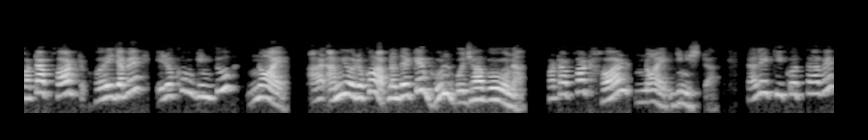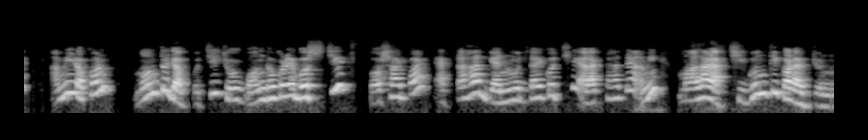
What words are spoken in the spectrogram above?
ফটাফট হয়ে যাবে এরকম কিন্তু নয়, আর আমি ওরকম আপনাদেরকে ভুল বোঝাবও না, ফটাফট হওয়ার নয় জিনিসটা, তাহলে কি করতে হবে? আমি যখন মন্ত্র জপ করছি, চোখ বন্ধ করে বসছি বসার পর একটা হাত জ্ঞান মুদ্রায় করছি, আর একটা হাতে আমি মালা রাখছি গুনতি করার জন্য।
